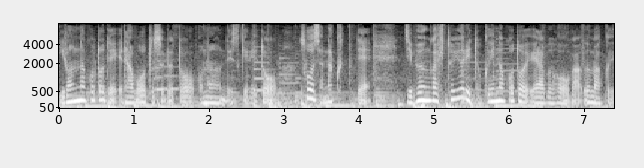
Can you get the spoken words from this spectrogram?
いろんなことで選ぼうとすると思うんですけれどそうじゃなくって自分が人より得意なことを選ぶ方がうまくい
